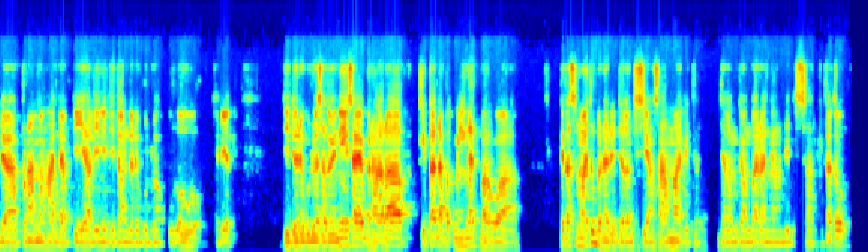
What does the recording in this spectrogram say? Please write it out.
udah pernah menghadapi hal ini di tahun 2020 jadi di 2021 ini saya berharap kita dapat mengingat bahwa kita semua itu berada di dalam sisi yang sama gitu dalam gambaran yang lebih besar. Kita tuh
